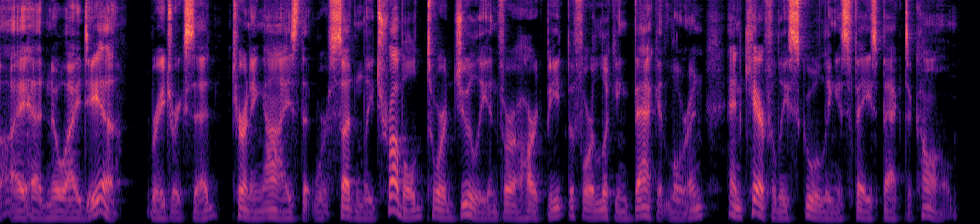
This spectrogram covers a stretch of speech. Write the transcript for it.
I had no idea, Radric said, turning eyes that were suddenly troubled toward Julian for a heartbeat before looking back at Lauren and carefully schooling his face back to calm.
